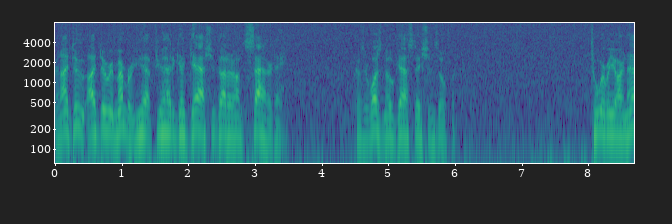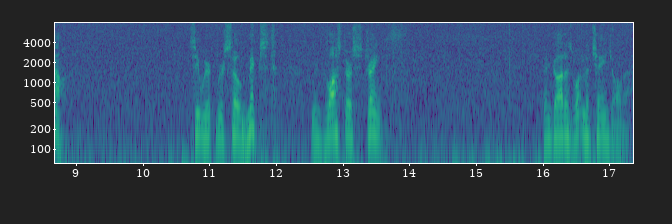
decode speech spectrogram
And I do, I do remember you have, if you had to get gas, you got it on Saturday because there was no gas stations open. To where we are now. See, we're, we're so mixed. We've lost our strength. And God is wanting to change all that.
